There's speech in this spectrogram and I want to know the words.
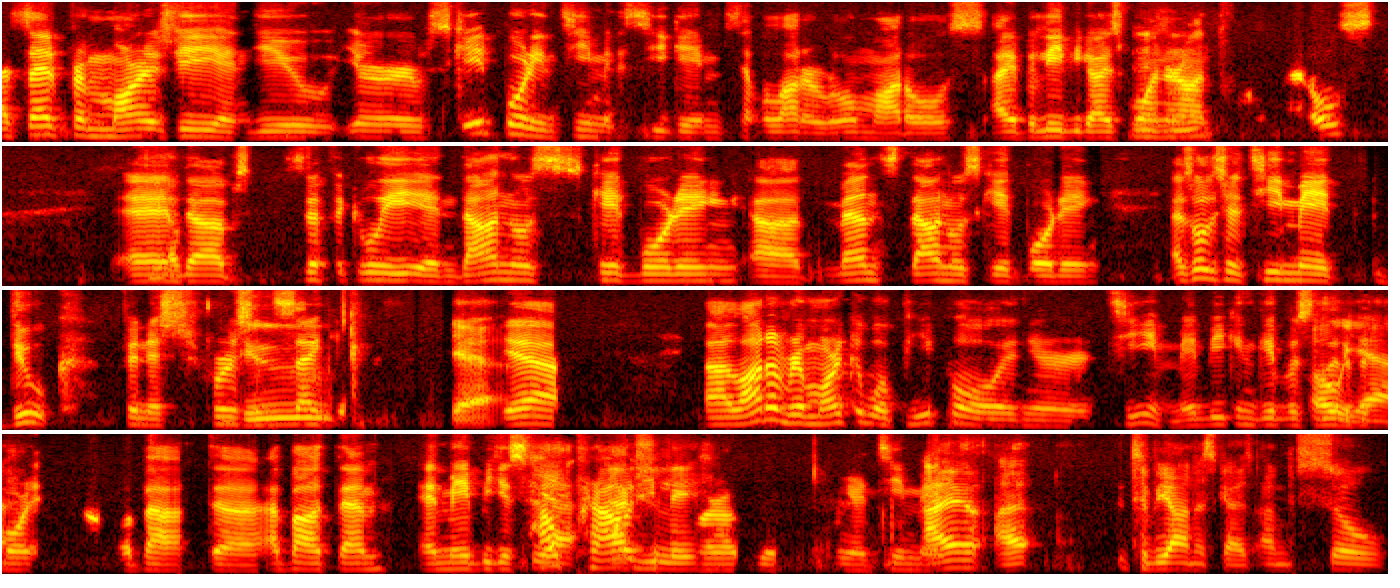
aside from Margie and you, your skateboarding team at the Sea Games have a lot of role models. I believe you guys won Mhm. around 12 medals. And uh, specifically in downhill skateboarding, uh, men's downhill skateboarding, as well as your teammate Duke finished first and second. Yeah. Yeah. A lot of remarkable people in your team. Maybe you can give us a Oh, little yeah. bit more about uh, about them and maybe just how Yeah, proud actually, you are of your, your teammates? I, I, to be honest, guys, I'm so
